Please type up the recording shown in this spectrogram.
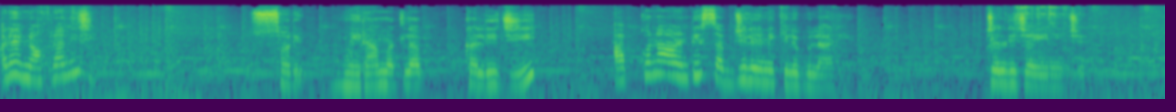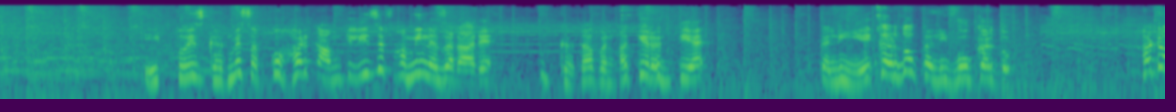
अरे नौकरानी जी। सॉरी मेरा मतलब कली जी आपको ना आंटी सब्ज़ी लेने के लिए बुला रही है। जल्दी जाइए नीचे। एक तो इस घर में सबको हर काम के लिए सिर्फ़ हम ही नज़र आ रहे हैं। गधा बना के रख दिया है। कली ये कर दो कली वो कर दो। हटो।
